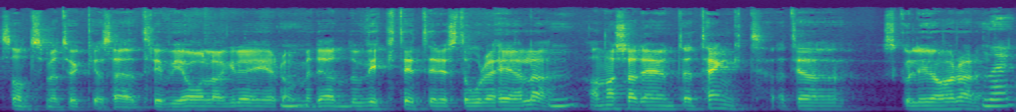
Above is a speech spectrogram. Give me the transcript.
Sånt som jag tycker är så här triviala grejer då, men det är ändå viktigt i det stora hela. Annars hade jag ju inte tänkt att jag skulle göra det. Nej.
